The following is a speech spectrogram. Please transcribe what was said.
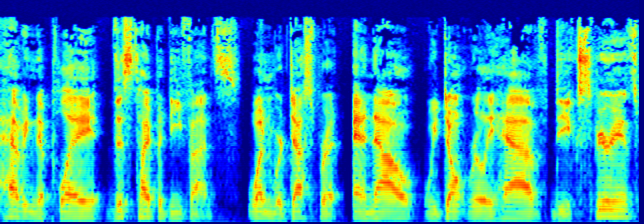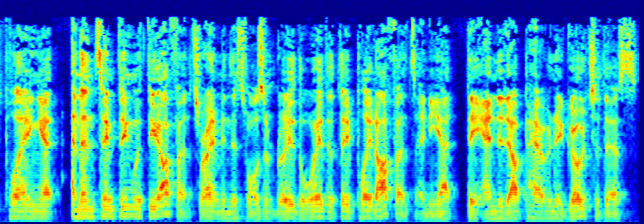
having to play this type of defense when we're desperate and now we don't really have the experience playing it. And then same thing with the offense, right? I mean, this wasn't really the way that they played offense and yet they ended up having to go to this.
